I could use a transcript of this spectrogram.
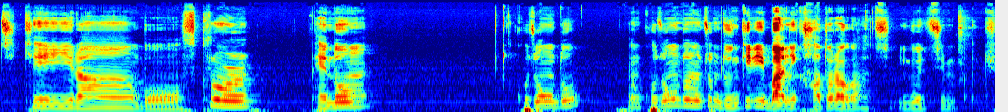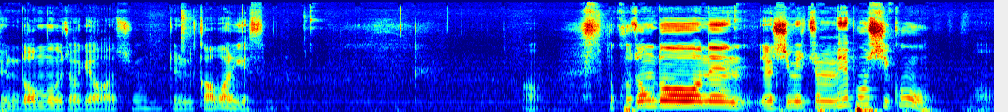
GK랑 뭐 스크롤, 베놈 그 정도? 그냥 그 정도는 좀 눈길이 많이 가더라고요. 이거 지금 균 너무 저기여가지고 균 꺼버리겠습니다. 그 정도는 열심히 좀 해보시고 어,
